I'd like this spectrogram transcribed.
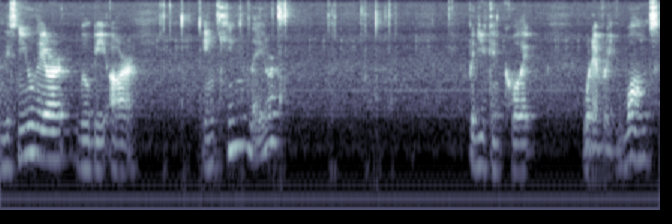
and this new layer will be our inking layer but you can call it whatever you want.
